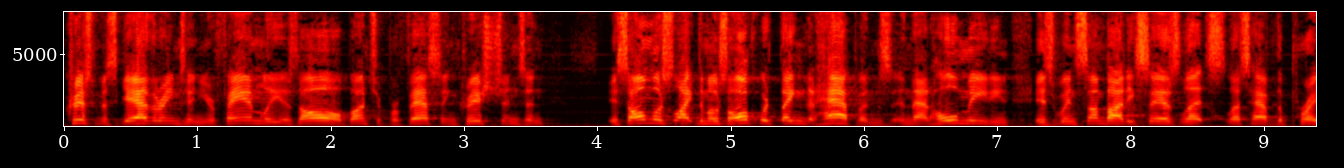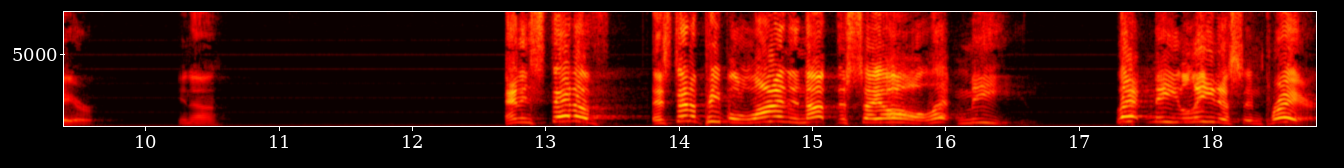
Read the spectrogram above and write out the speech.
Christmas gatherings, and your family is all a bunch of professing Christians, and it's almost like the most awkward thing that happens in that whole meeting is when somebody says, let's, let's have the prayer, you know? And instead of, instead of people lining up to say, oh, let me, let me lead us in prayer,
